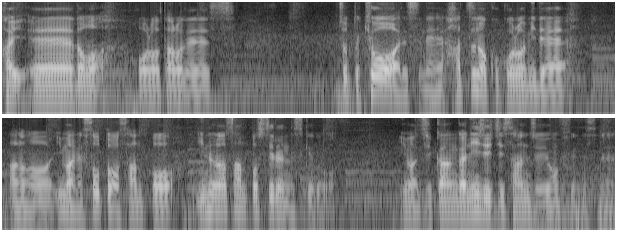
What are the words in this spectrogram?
はい、えー、どうも放浪太郎です。ちょっと今日はですね初の試みであのー、今ね外を散歩犬の散歩してるんですけど今時間が21時34分ですね、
